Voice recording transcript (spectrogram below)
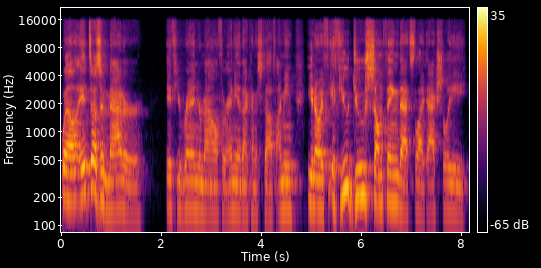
Well, it doesn't matter if you ran your mouth or any of that kind of stuff. I mean, you know, if, if you do something that's like actually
